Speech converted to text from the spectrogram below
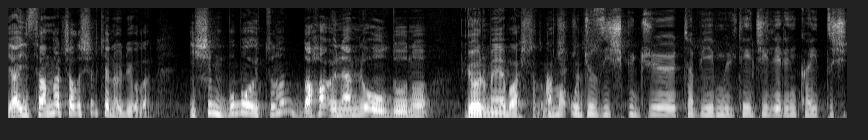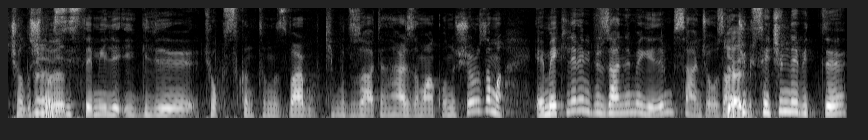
Ya insanlar çalışırken ölüyorlar. İşin bu boyutunun daha önemli olduğunu görmeye başladım Ama açıkçası. ucuz iş gücü, tabii mültecilerin kayıt dışı çalışma Evet. sistemiyle ilgili çok sıkıntımız var ki bunu zaten her zaman konuşuyoruz ama emeklilere bir düzenleme gelir mi sence Ozan? Geldi. Çünkü seçim de bitti.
